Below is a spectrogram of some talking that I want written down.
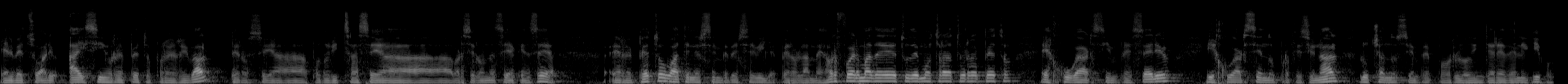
El vestuario hay sí un respeto por el rival, pero sea Podoriza, sea Barcelona, sea quien sea. El respeto va a tener siempre del Sevilla, pero la mejor forma de tu demostrar tu respeto es jugar siempre serio y jugar siendo profesional, luchando siempre por los intereses del equipo.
